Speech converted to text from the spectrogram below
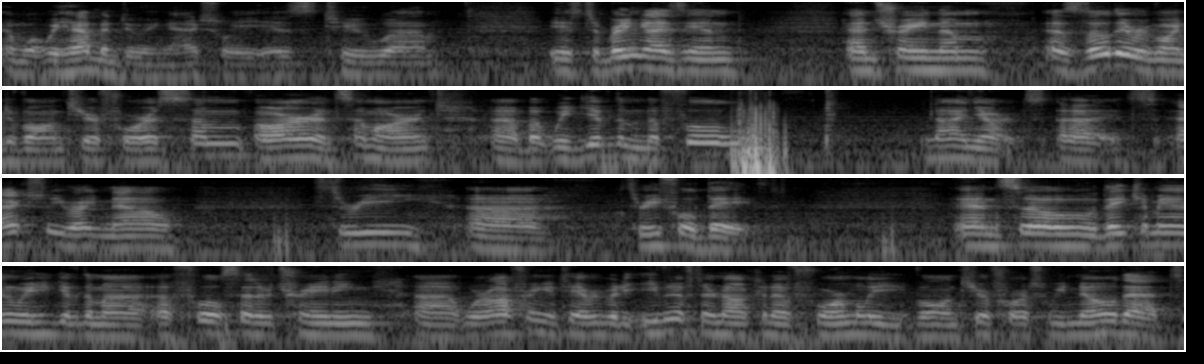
and what we have been doing actually, is to um, is to bring guys in and train them as though they were going to volunteer for us. Some are and some aren't, uh, but we give them the full nine yards. Uh, it's actually right now three uh, three full days. And so they come in, we give them a, a full set of training. Uh, we're offering it to everybody, even if they're not going to formally volunteer for us. We know that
